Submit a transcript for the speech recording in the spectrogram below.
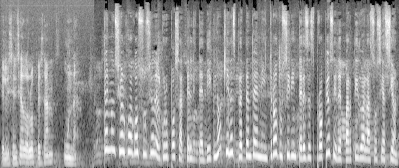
el licenciado López Am una. Denunció el juego sucio del grupo satélite Digno, quienes pretenden introducir intereses propios y de partido a la asociación.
